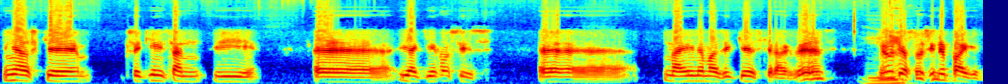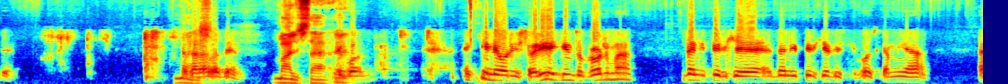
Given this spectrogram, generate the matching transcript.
μιας και ξεκίνησαν οι, ε, οι ακυρώσεις ε, να είναι μαζικές και ραγδαίες ναι. με ότι αυτό συνεπάγεται. Μάλιστα. Μάλιστα. Λοιπόν, εκεί είναι όλη η ιστορία, εκεί είναι το πρόβλημα δεν υπήρχε, δεν υπήρχε δυστυχώς καμία, ε,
